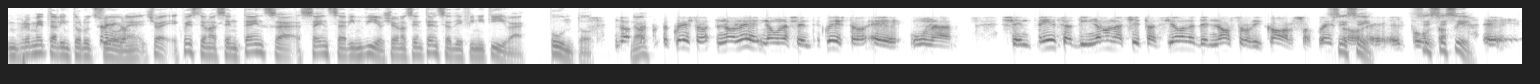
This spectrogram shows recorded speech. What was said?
mi, permetta l'interruzione, cioè questa è una sentenza senza rinvio, cioè una sentenza definitiva, punto. No, no? Questo non è una questo è una sentenza di non accettazione del nostro ricorso, questo Sì, sì. è il punto. Sì, sì, sì. E-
